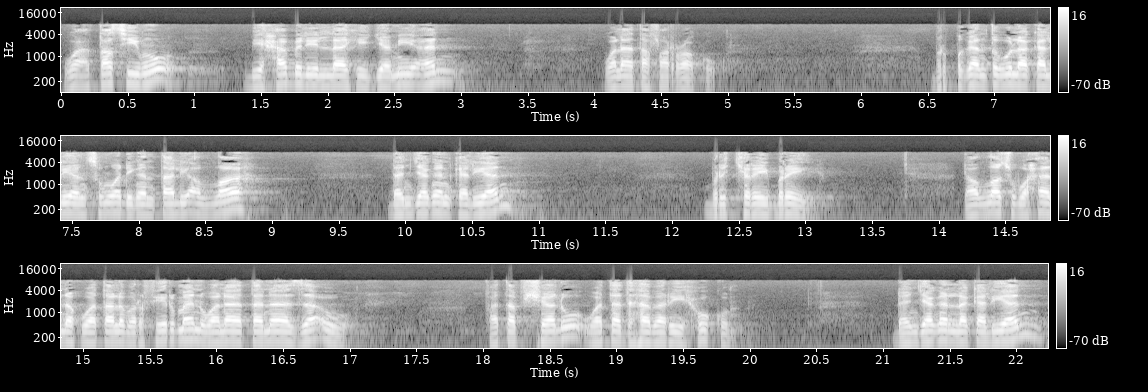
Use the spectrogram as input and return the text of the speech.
Wa'tasimu bihablillahi jami'an wa la tafarraqu. Berpegang teguhlah kalian semua dengan tali Allah dan jangan kalian bercerai-berai. Dan Allah Subhanahu wa taala berfirman, "Wa la tanaza'u fatafshalu wa tadhhabu rihukum." Dan janganlah kalian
